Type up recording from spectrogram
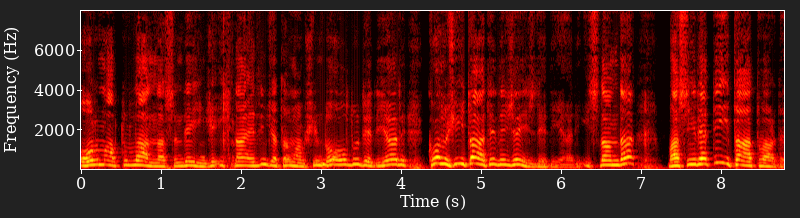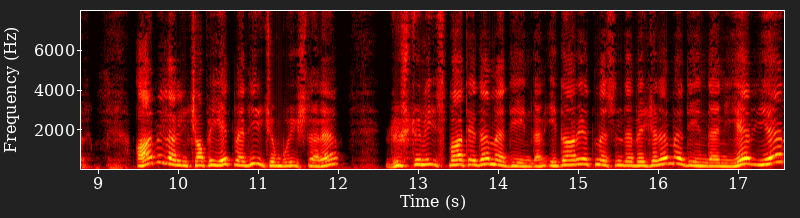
Oğlum Abdullah anlasın deyince ikna edince tamam şimdi oldu dedi. Yani konuş itaat edeceğiz dedi yani. İslam'da basiretli itaat vardır. Abilerin çapı yetmediği için bu işlere rüştünü ispat edemediğinden, idare etmesinde beceremediğinden yer yer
